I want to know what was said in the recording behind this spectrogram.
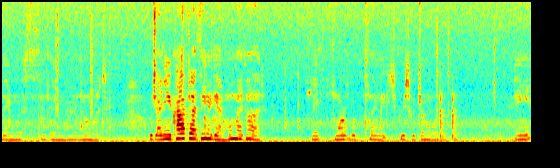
thing with something. I don't know what. Which I need to craft that thing again. Oh my god. Make more wood plank, spruce wood, jungle wood. Dang it.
